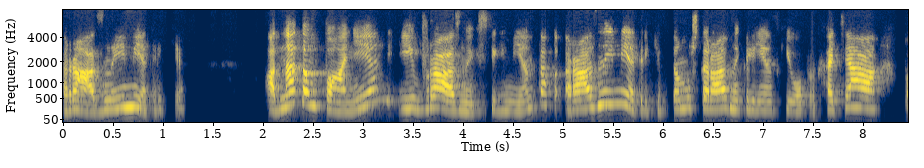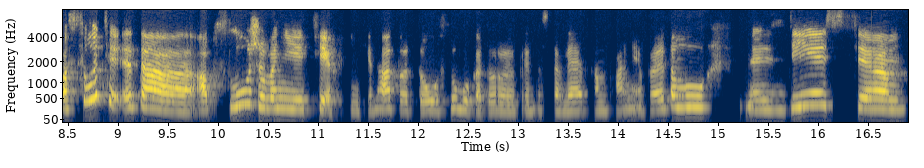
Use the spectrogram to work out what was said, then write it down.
разные метрики одна компания и в разных сегментах разные метрики, потому что разный клиентский опыт. Хотя, по сути, это обслуживание техники, да, то, ту услугу, которую предоставляет компания. Поэтому э, здесь эм,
